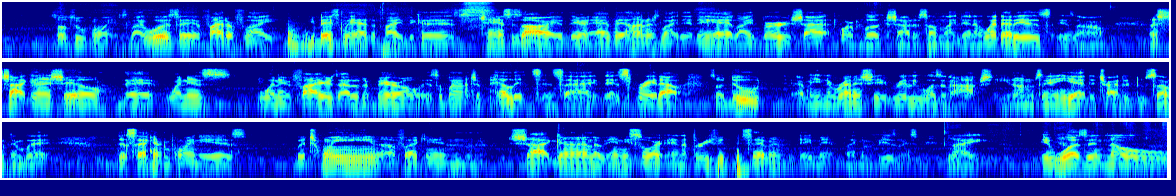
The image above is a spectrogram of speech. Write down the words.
so two points, like Wood said, fight or flight. He basically had to fight because chances are, if they're avid hunters like that, they had like bird shot or buck shot or something like that. And what that is is um a shotgun shell that when it's when it fires out of the barrel, it's a bunch of pellets inside that spread out. So dude, I mean the running shit really wasn't an option. You know what I'm saying? He had to try to do something, but the second point is between a fucking shotgun of any sort and a 357, they meant fucking business. Like it Yeah. wasn't no.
